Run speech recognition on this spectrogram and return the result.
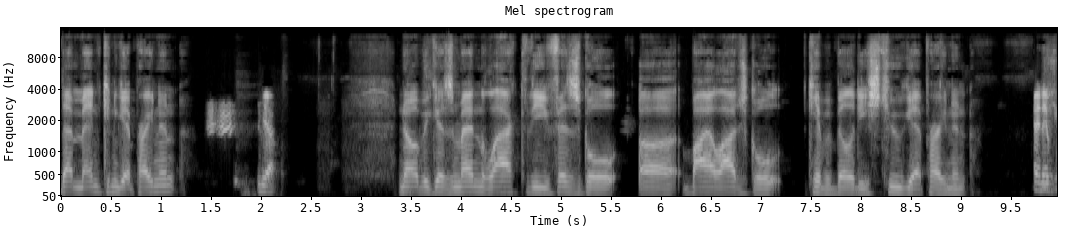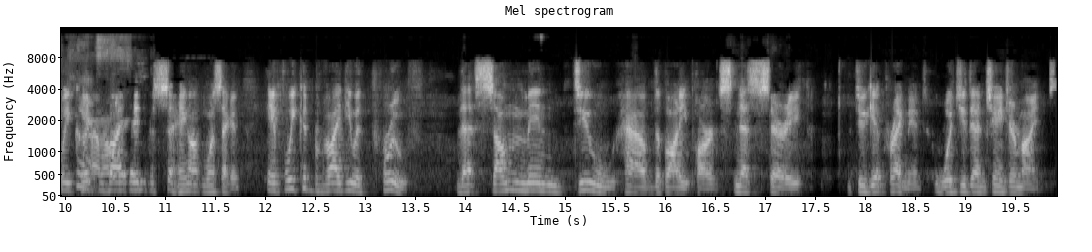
That men can get pregnant. Yeah. No, because men lack the physical, uh, biological capabilities to get pregnant. And if we could provide, hang on one second. If we could provide you with proof that some men do have the body parts necessary to get pregnant, would you then change your mind?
